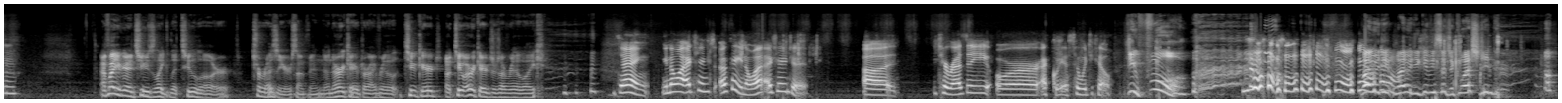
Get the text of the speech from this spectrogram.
Mm. I thought you were gonna choose like Latula or Terezi or something. Another character I really two character uh, two other characters I really like. Dang. You know what? I changed. Okay, you know what? I changed it. Uh, Terezi or Equius? Who would you kill? you fool! why would you Why would you give me such a question? oh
